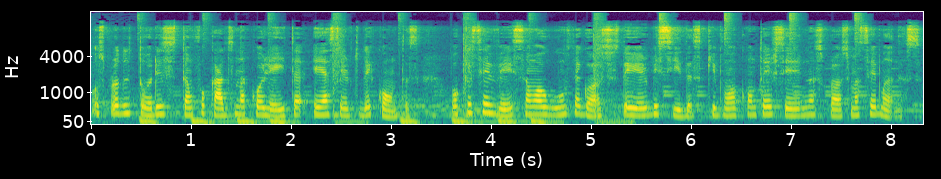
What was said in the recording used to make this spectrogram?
Os produtores estão focados na colheita e acerto de contas. O que se vê são alguns negócios de herbicidas que vão acontecer nas próximas semanas.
